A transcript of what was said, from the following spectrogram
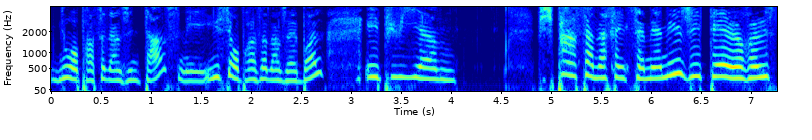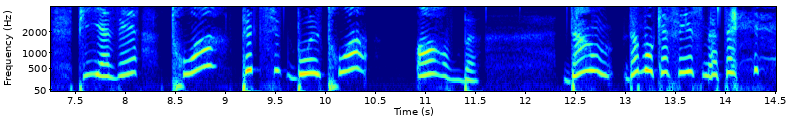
Nous, on prend ça dans une tasse, mais ici, on prend ça dans un bol. Et puis, euh, puis je pensais à ma fin de semaine et j'étais heureuse. Puis il y avait trois petites boules, trois orbes dans, dans mon café ce matin.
